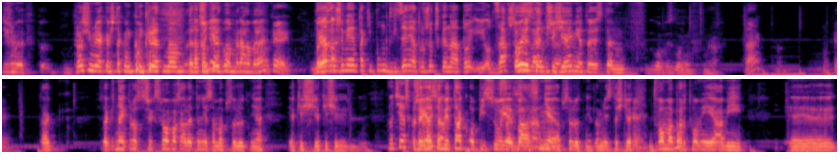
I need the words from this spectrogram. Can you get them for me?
widzisz, my- prosimy jakąś taką konkretną, Znaczy nie, konkretną bo- ramę. Okej. Bo Ja- ja... zawsze miałem taki punkt widzenia troszeczkę na to i od zawsze To jest ten przy że- ziemi, to jest ten w głowy z głową w chmurach. Tak? Okej. Tak, tak w najprostszych słowach, ale to nie są absolutnie jakieś, jakieś No ciężko że ja sobie tak opisuję was. Nie, absolutnie. Dla mnie jesteście Okej. dwoma Bartłomiejami, yy,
